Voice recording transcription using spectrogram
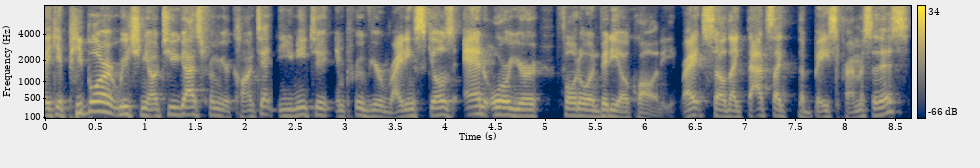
Like if people aren't reaching out to you guys from your content you need to improve your writing skills and or your photo and video quality right? So like that's like the base premise of this.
